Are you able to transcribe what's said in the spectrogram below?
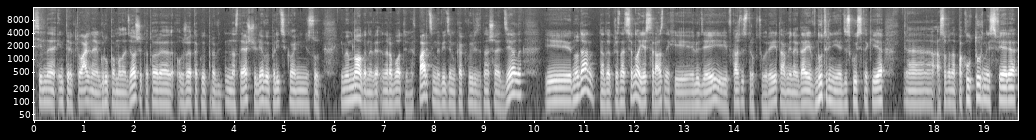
сильная интеллектуальная группа молодежи, которая уже такую настоящую левую политику они несут. И мы много работаем и в партии, мы видим, как выглядят наши отделы, и, ну да, надо признать, все равно есть разных и людей и в каждой структуре, и там иногда и внутренние дискуссии такие, особенно по культурной сфере,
